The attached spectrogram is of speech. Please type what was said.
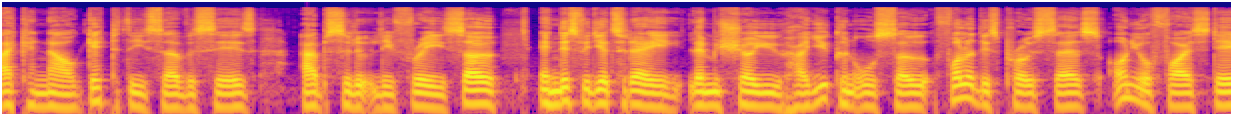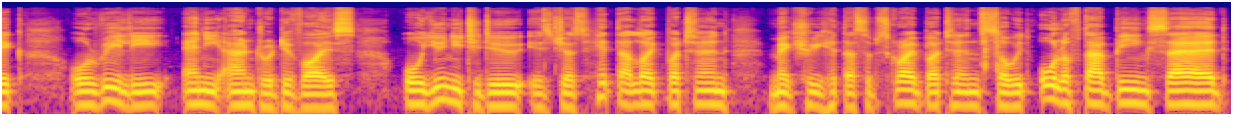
I can now get these services absolutely free. So in this video today, let me show you how you can also follow this process on your Fire Stick or really any Android device all you need to do is just hit that like button make sure you hit that subscribe button so with all of that being said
